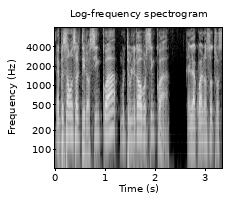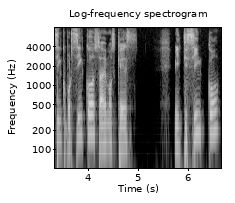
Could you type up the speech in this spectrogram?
Empezamos al tiro. 5A multiplicado por 5A, en la cual nosotros 5 por 5 sabemos que es 25.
